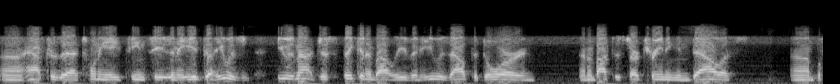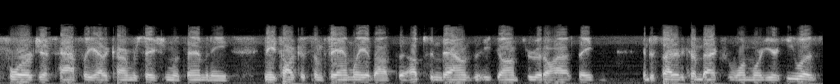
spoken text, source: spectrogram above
uh, after that 2018 season. He had, he was he was not just thinking about leaving; he was out the door and and about to start training in Dallas. Um, before Jeff Hafley had a conversation with him, and he and he talked to some family about the ups and downs that he'd gone through at Ohio State, and, and decided to come back for one more year. He was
